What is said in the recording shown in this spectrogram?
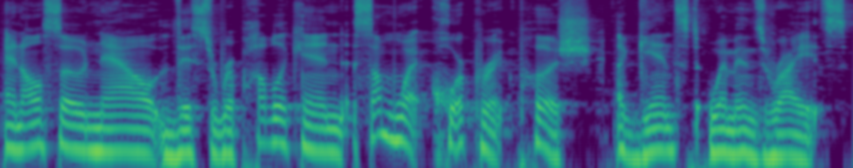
and also now this Republican, somewhat corporate push against women's rights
